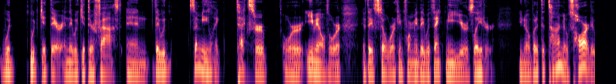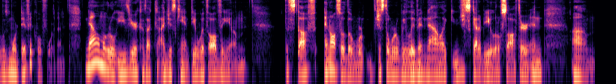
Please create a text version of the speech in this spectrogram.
would would get there and they would get there fast and they would send me like texts or or emails or if they're still working for me they would thank me years later you know? But at the time it was hard. It was more difficult for them. Now i'm a little easier because I, I just can't deal with all the um the stuff and also the just the world we live in now. Like you just got to be a little softer and um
